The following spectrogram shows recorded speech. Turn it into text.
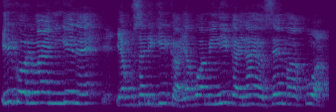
Iko riwaya nyingine ya kusadikika ya kuaminika inayosema kuwa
